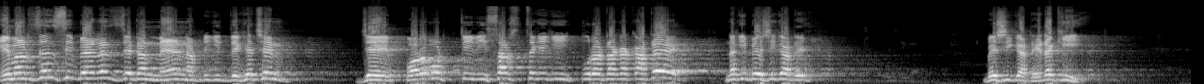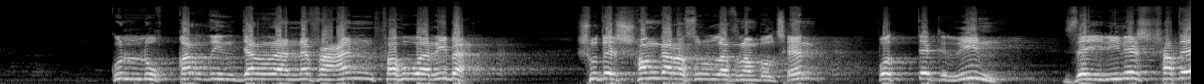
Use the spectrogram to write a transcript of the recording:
এমার্জেন্সি ব্যালেন্স যেটা নেন, আপনি কি দেখেছেন? যে পরবর্তী রিসার্চ থেকে কি পুরো টাকা কাটে, নাকি বেশি কাটে? বেশি কাটে, এটা কি? কুল্লু কারদিন জাররা নাফআন ফাহুয়া রিবা। সুদের সংজ্ঞা রাসূলুল্লাহ সাল্লাম বলছেন, প্রত্যেক ঋণ, যেই ঋণের সাথে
